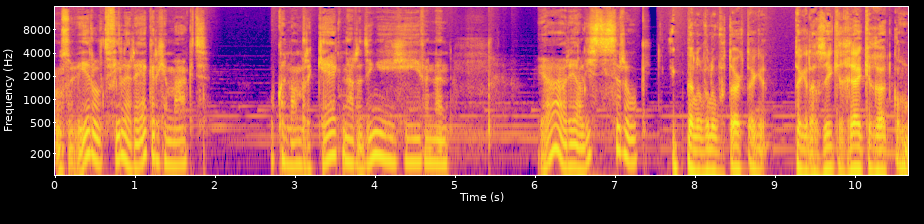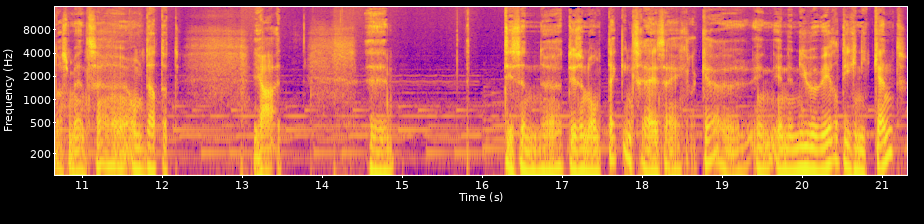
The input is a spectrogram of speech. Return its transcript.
onze wereld veel rijker gemaakt. Ook een andere kijk naar de dingen gegeven. En ja, realistischer ook. Ik ben ervan overtuigd dat je, dat je daar zeker rijker uitkomt als mens. Hè? Omdat het... Ja, het, eh, is een, uh, het is een ontdekkingsreis eigenlijk. Hè? In, in een nieuwe wereld die je niet kent.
